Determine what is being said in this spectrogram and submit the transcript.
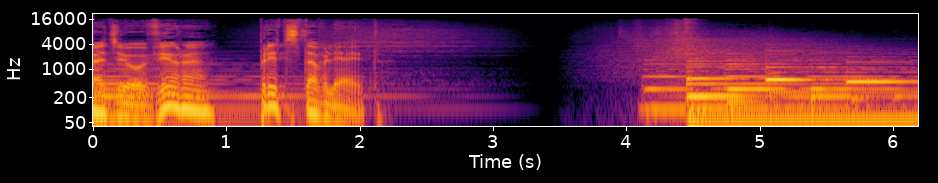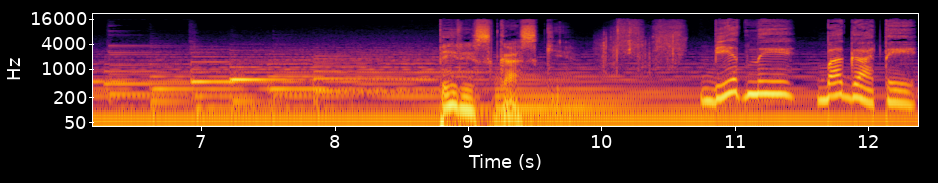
Радио «Вера» представляет Пересказки Бедные, богатые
